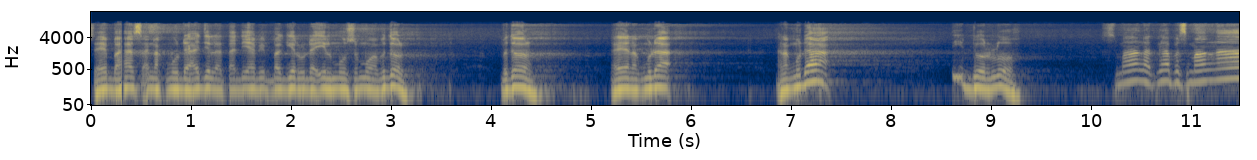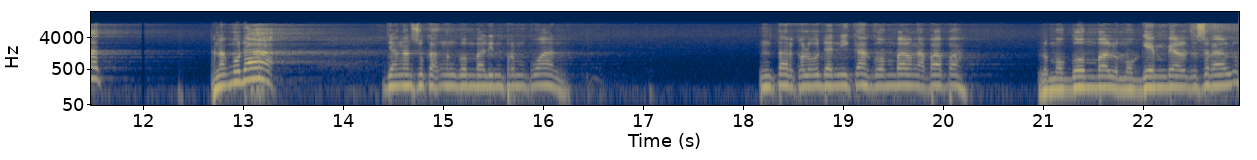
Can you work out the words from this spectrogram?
Saya bahas anak muda aja lah. Tadi Habib Bagir udah ilmu semua, betul? Betul. Eh anak muda. Anak muda. Tidur lu. Semangat ngapa semangat? Anak muda. Jangan suka ngegombalin perempuan. Ntar kalau udah nikah gombal nggak apa-apa. Lu mau gombal, lu mau gembel terserah lu.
